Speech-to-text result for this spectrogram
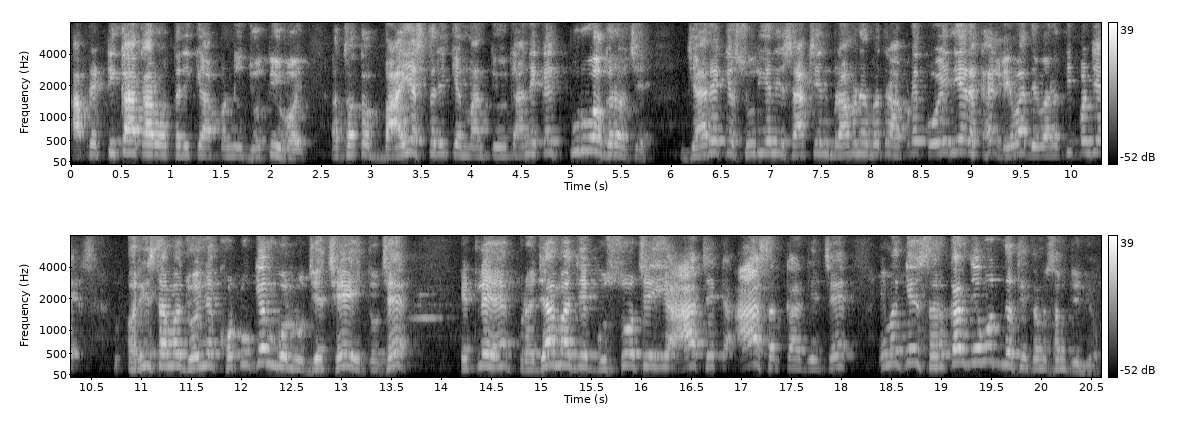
આપણે ટીકાકારો તરીકે આપણને જોતી હોય અથવા તો બાયસ તરીકે માનતી હોય કે આને કંઈક પૂર્વગ્રહ છે. જ્યારે કે સૂર્યની સાક્ષી બ્રાહ્મણ વચ્ચે આપણે કોઈને કાંઈ લેવા દેવા નથી, પણ જે અરીસામાં જોઈને ખોટું કેમ બોલવું? જે છે એ તો છે. એટલે પ્રજામાં જે ગુસ્સો છે એ આ છે કે આ સરકાર જે છે, એમાં કે સરકાર જેવું જ નથી. તમે સમજી લ્યો.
